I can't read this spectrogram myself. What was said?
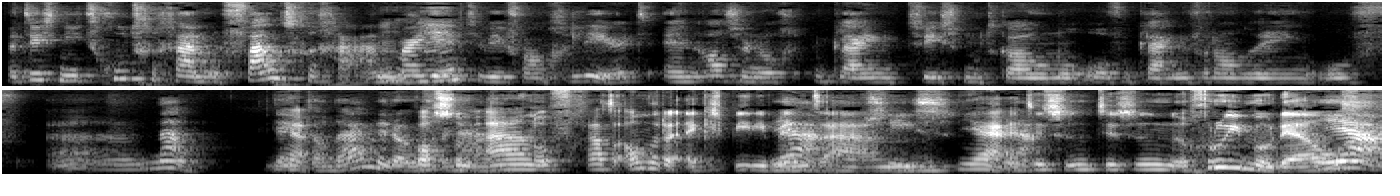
Het is niet goed gegaan of fout gegaan, maar je Mhm. hebt er weer van geleerd. En als er nog een kleine twist moet komen of een kleine verandering of, eh, nou, denk Ja. dan daar weer over Past hem na. aan of gaat andere experimenten Ja, aan. precies. Ja, Ja. Het, is een, het is een groeimodel. Ja,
